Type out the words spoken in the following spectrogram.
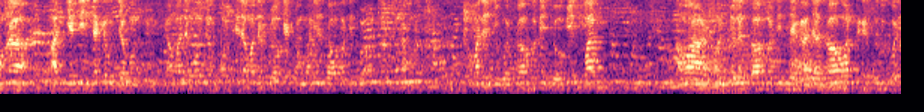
আমরা আজকের দিনটাকে উদযাপন করি আমাদের মধ্যে উপস্থিত আমাদের ব্লকের সম্মানীয় সভাপতি প্রফেসর আমাদের যুব সভাপতি সৌভিক পান আমার অঞ্চলের সভাপতি শেখ আজাদ রহমান থেকে শুরু করে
